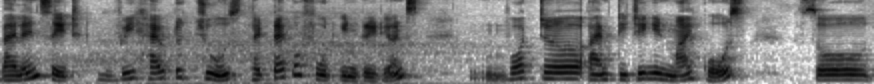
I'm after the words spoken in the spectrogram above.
balance it we have to choose that type of food ingredients what uh, i am teaching in my course. So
